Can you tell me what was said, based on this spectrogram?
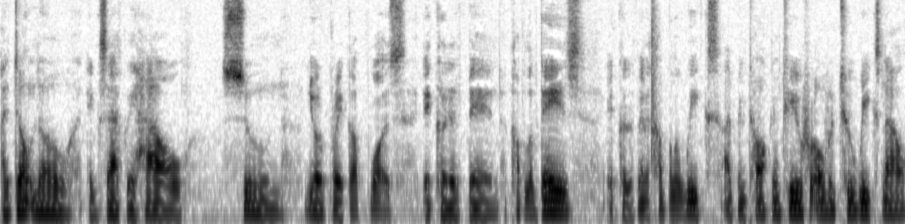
I don't know exactly how soon your breakup was. It could have been a couple of days, it could have been a couple of weeks. I've been talking to you for over two weeks now.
